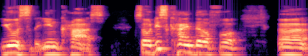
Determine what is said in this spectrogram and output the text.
used in class. So this kind of uh,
